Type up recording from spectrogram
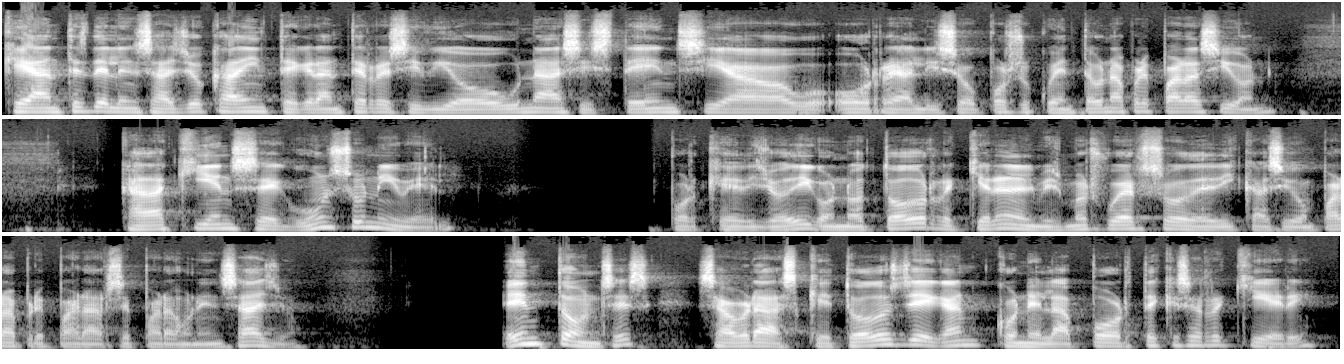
que antes del ensayo cada integrante recibió una asistencia o, realizó por su cuenta una preparación, cada quien según su nivel, porque yo digo, no todos requieren el mismo esfuerzo o dedicación para prepararse para un ensayo. Entonces sabrás que todos llegan con el aporte que se requiere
